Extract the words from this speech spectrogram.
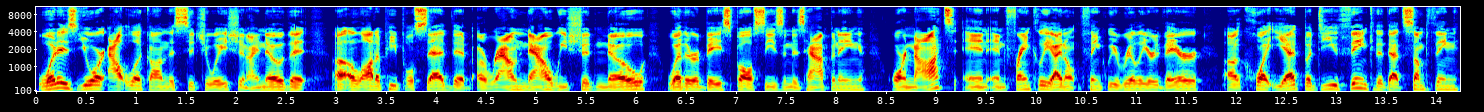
what is your outlook on this situation? I know that uh, a lot of people said that around now we should know whether a baseball season is happening or not, and and frankly, I don't think we really are there uh, quite yet. But do you think that that's something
